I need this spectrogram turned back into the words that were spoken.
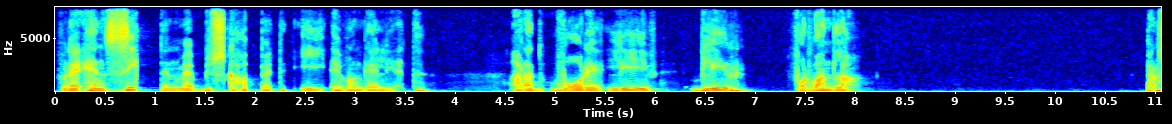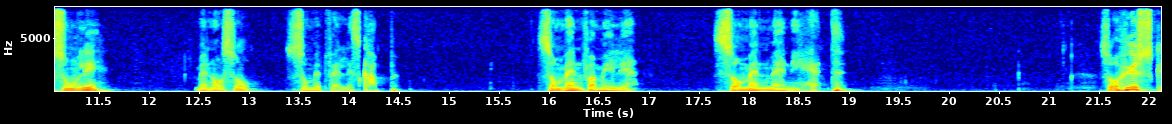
For det er hensikten med budskapet i evangeliet er at våre liv blir forvandla. Personlig, men også som et fellesskap. Som en familie. Som en menighet. Så husk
